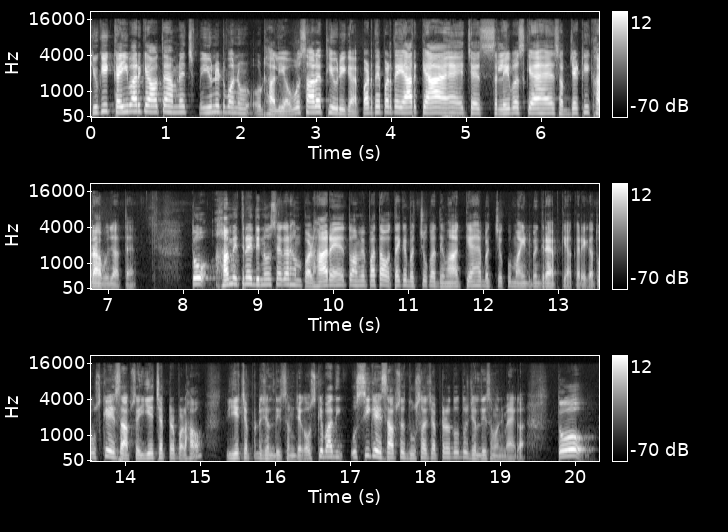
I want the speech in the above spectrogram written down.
क्योंकि कई बार क्या होता है, हमने यूनिट वन उठा लिया, वो सारा थ्योरी का है। पढ़ते पढ़ते यार क्या है सिलेबस क्या है, सब्जेक्ट ही खराब हो जाता है। तो हम इतने दिनों से अगर हम पढ़ा रहे हैं तो हमें पता होता है कि बच्चों का दिमाग क्या है, बच्चों को माइंड में ग्रैप क्या करेगा। तो उसके हिसाब से ये चैप्टर पढ़ाओ तो ये चैप्टर जल्दी समझेगा। उसके बाद उसी के हिसाब से दूसरा चैप्टर दो तो जल्दी समझ में आएगा। तो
